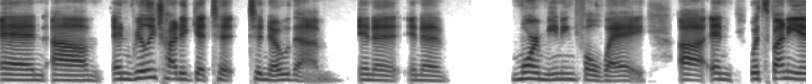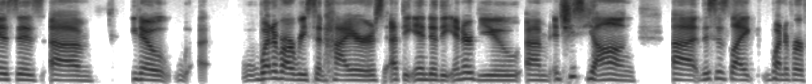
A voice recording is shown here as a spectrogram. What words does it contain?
and, um, and really try to get to, to know them in a, in a more meaningful way. Uh, and what's funny is, is, um, you know, one of our recent hires at the end of the interview, um, and she's young. Uh, this is like one of her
